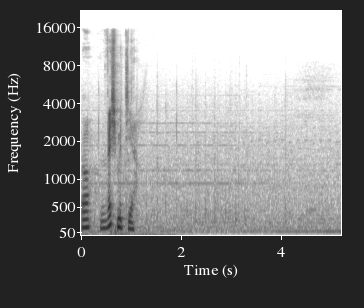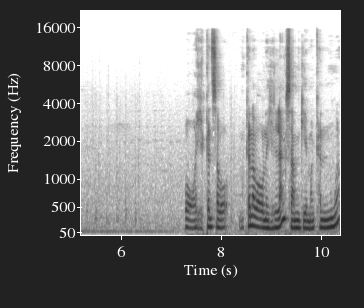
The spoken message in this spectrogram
So, weg mit dir. Boah, hier kannst aber, man kann aber auch nicht langsam gehen, man kann nur...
